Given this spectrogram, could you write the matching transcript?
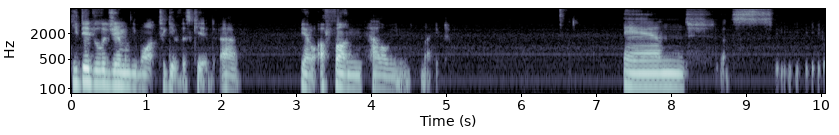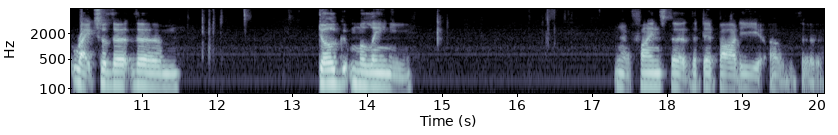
he did legitimately want to give this kid uh, you know, a fun Halloween night. And let's see. Right, so the the um, Doug Mullaney you know, finds the, the dead body of the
